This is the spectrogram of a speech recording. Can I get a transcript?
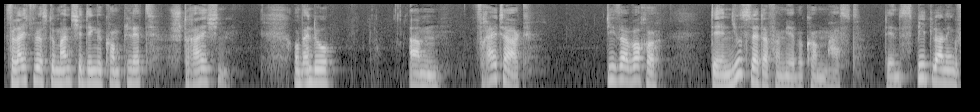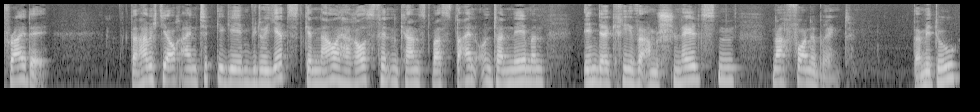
Vielleicht wirst du manche Dinge komplett streichen. Und wenn du am Freitag dieser Woche den Newsletter von mir bekommen hast, den Speed Learning Friday, dann habe ich dir auch einen Tipp gegeben, wie du jetzt genau herausfinden kannst, was dein Unternehmen in der Krise am schnellsten nach vorne bringt, damit du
